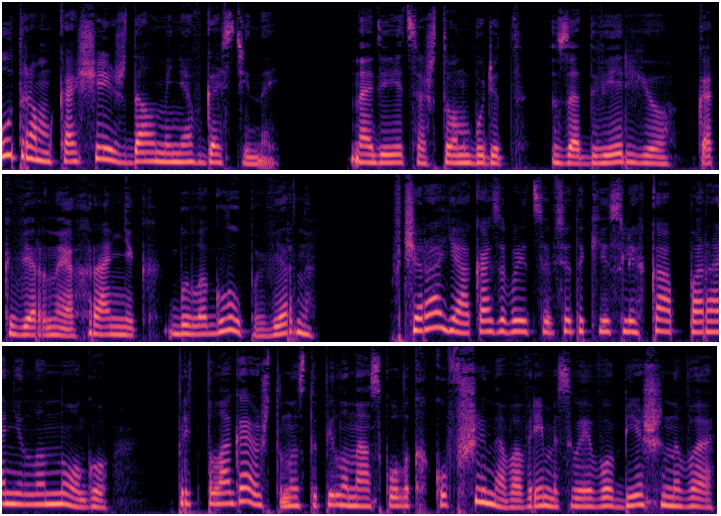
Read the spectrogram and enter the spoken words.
Утром Кощей ждал меня в гостиной. Надеяться, что он будет за дверью, как верный охранник, было глупо, верно? Вчера я, оказывается, все таки слегка поранила ногу — Предполагаю, что наступила на осколок кувшина во время своего бешеного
